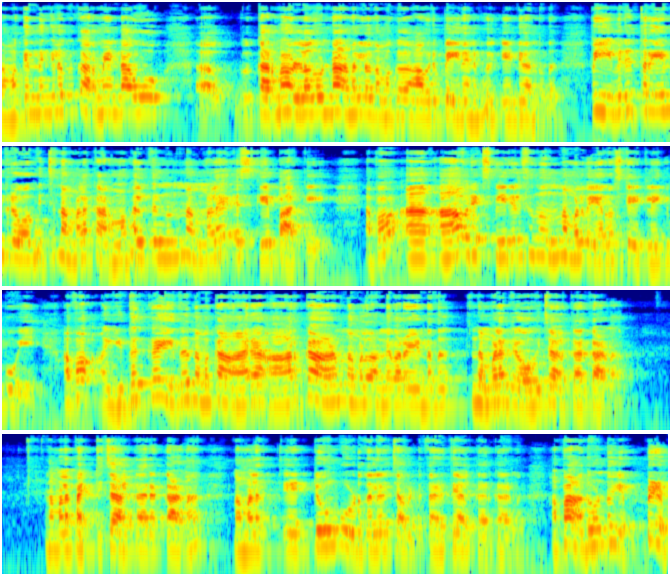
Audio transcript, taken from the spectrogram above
നമുക്ക് എന്തെങ്കിലുമൊക്കെ കർമ്മ ഉണ്ടാവുമോ കർമ്മ ഉള്ളത് കൊണ്ടാണല്ലോ നമുക്ക് ആ ഒരു പെയിൻ അനുഭവിക്കേണ്ടി വന്നത്. അപ്പൊ ഇവർ ഇത്രയും ദ്രോഹിച്ച് നമ്മളെ കർമ്മഫലത്തിൽ നിന്ന് നമ്മളെ എസ്കേപ്പ് ആക്കി. അപ്പോൾ ആ ഒരു എക്സ്പീരിയൻസിൽ നിന്ന് നമ്മൾ വേറൊരു സ്റ്റേറ്റിലേക്ക് പോയി. അപ്പോൾ ഇതൊക്കെ ഇത് നമുക്ക് ആരാ ആർക്കാണ് നമ്മൾ നന്ദി പറയേണ്ടത്? നമ്മളെ ദ്രോഹിച്ച ആൾക്കാർക്കാണ്. നമ്മളെ പറ്റിച്ച ആൾക്കാരൊക്കെയാണ് നമ്മളെ ഏറ്റവും കൂടുതൽ ചവിട്ടി താഴ്ത്തിയ ആൾക്കാർക്കാണ്. അപ്പൊ അതുകൊണ്ട് എപ്പോഴും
